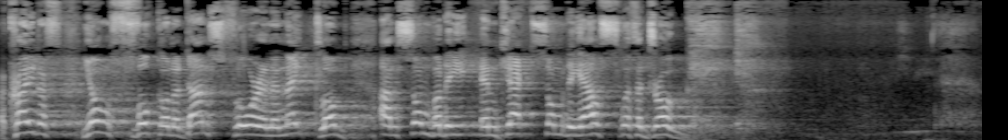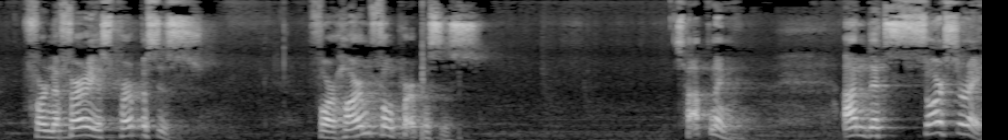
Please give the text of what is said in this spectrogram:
A crowd of young folk on a dance floor in a nightclub, and somebody injects somebody else with a drug for nefarious purposes for harmful purposes. It's happening. And it's sorcery.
